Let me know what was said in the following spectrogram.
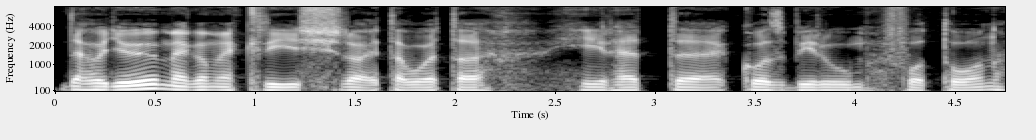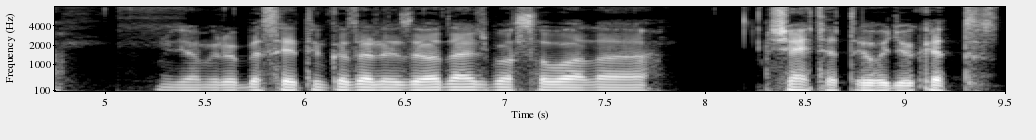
De hogy ő meg a McCree is rajta volt a hírhet eh, Cosby Room fotón, ugye amiről beszéltünk az előző adásban, szóval uh, sejthető, hogy őket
